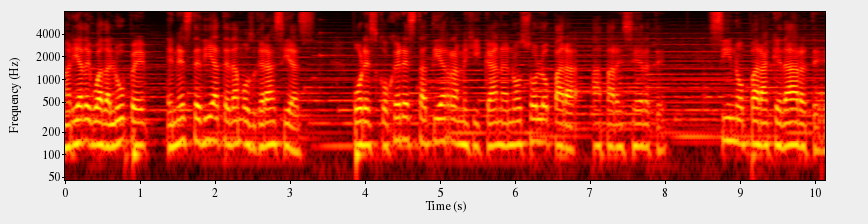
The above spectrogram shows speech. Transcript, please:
María de Guadalupe, en este día te damos gracias por escoger esta tierra mexicana no solo para aparecerte, sino para quedarte.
